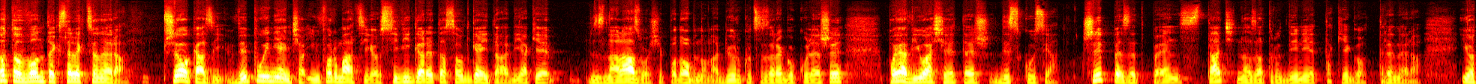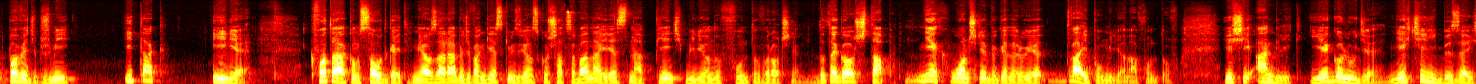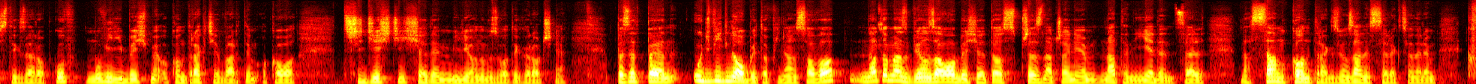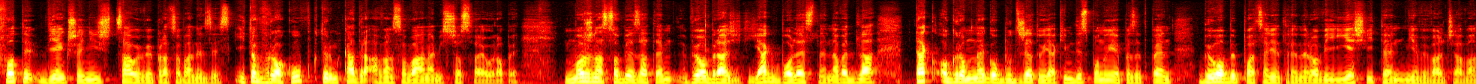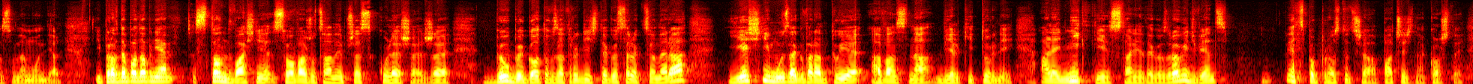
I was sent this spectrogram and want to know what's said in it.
No to wątek selekcjonera. Przy okazji wypłynięcia informacji o CV Gareta Southgate'a, jakie znalazło się podobno na biurku Cezarego Kuleszy, pojawiła się też dyskusja, czy PZPN stać na zatrudnienie takiego trenera. I odpowiedź brzmi i tak, i nie. Kwota, jaką Southgate miał zarabiać w angielskim związku, szacowana jest na 5 milionów funtów rocznie. Do tego sztab niech łącznie wygeneruje 2,5 miliona funtów. Jeśli Anglik i jego ludzie nie chcieliby zejść z tych zarobków, mówilibyśmy o kontrakcie wartym około 37 milionów złotych rocznie. PZPN udźwignąłby to finansowo, natomiast wiązałoby się to z przeznaczeniem na ten jeden cel, na sam kontrakt związany z selekcjonerem, kwoty większej niż cały wypracowany zysk. I to w roku, w którym kadra awansowała na Mistrzostwa Europy. Można sobie zatem wyobrazić, jak bolesne, nawet dla tak ogromnego budżetu, jakim dysponuje PZPN, byłoby płacenie trenerowi, jeśli ten nie wywalczy awansu na mundial. I prawdopodobnie stąd właśnie słowa rzucane przez Kuleszę, że byłby gotów zatrudnić tego selekcjonera, jeśli mu zagwarantuje awans na wielki turniej. Ale nikt nie jest w stanie tego zrobić, więc, więc po prostu trzeba patrzeć na koszty.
